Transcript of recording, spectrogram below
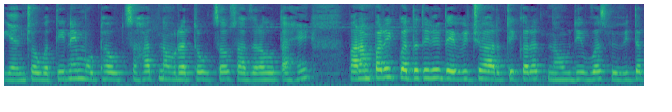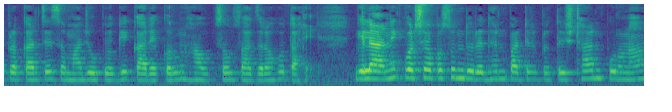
यांच्या वतीने मोठ्या उत्साहात नवरात्र उत्सव साजरा होत आहे. पारंपरिक पद्धतीने देवीची आरती करत नऊ दिवस विविध प्रकारचे समाज उपयोगी कार्य करून हा उत्सव साजरा होत आहे. गेल्या अनेक वर्षापासून दुर्योधन पाटील प्रतिष्ठान पूर्ण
